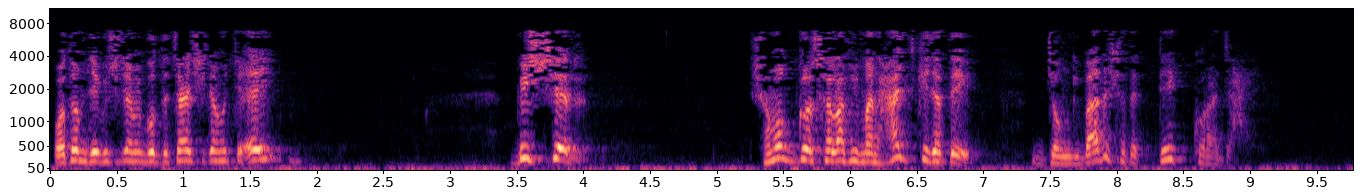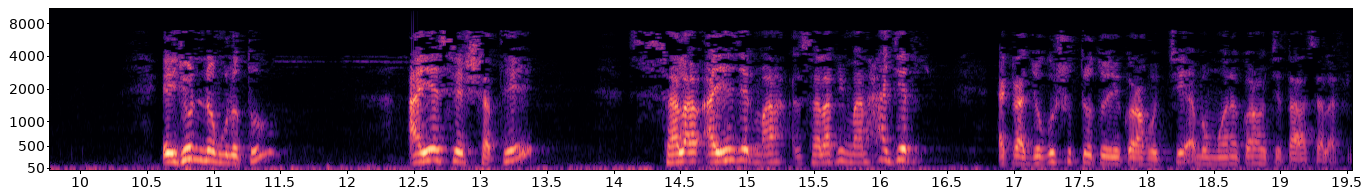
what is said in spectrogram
প্রথম যে বিষয়টি আমি বলতে চাই সেটা হচ্ছে এই, বিশ্বের সমগ্র সালাফি মানহাজকে যাতে জঙ্গিবাদের সাথে টেক করা যায়। এই জন্য মূলত আইএস এর সাথে আইএসের সালাফি মানহাজের একটা যোগসূত্র তৈরি করা হচ্ছে এবং মনে করা হচ্ছে তারা সালাফি।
